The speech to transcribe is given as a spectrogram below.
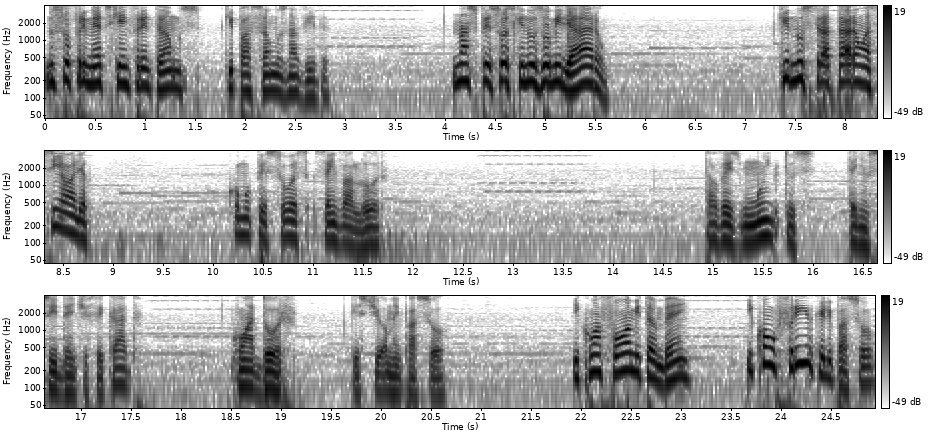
nos sofrimentos que enfrentamos, que passamos na vida, nas pessoas que nos humilharam, que nos trataram assim, olha, como pessoas sem valor. Talvez muitos tenham se identificado com a dor que este homem passou, e com a fome também, e com o frio que ele passou.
